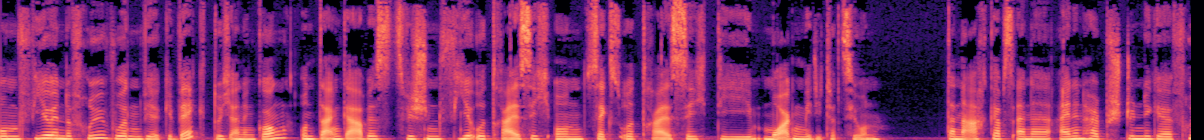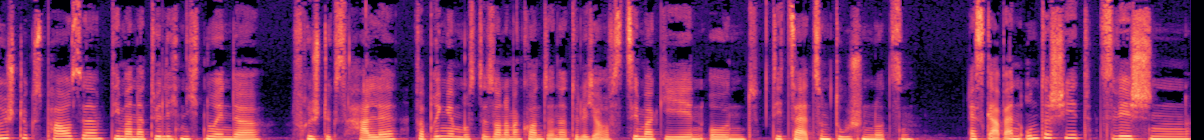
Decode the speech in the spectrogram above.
Um vier Uhr in der Früh wurden wir geweckt durch einen Gong und dann gab es zwischen 4.30 Uhr und 6.30 Uhr die Morgenmeditation. Danach gab es eine eineinhalbstündige Frühstückspause, die man natürlich nicht nur in der Frühstückshalle verbringen musste, sondern man konnte natürlich auch aufs Zimmer gehen und die Zeit zum Duschen nutzen. Es gab einen Unterschied zwischen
